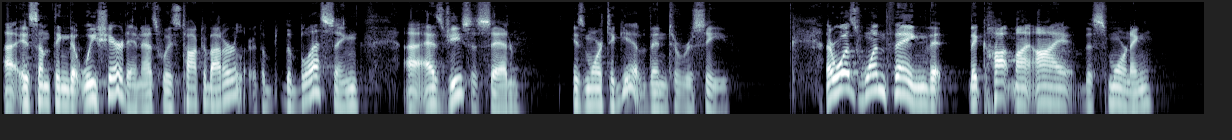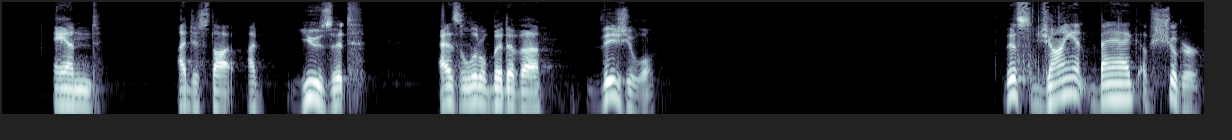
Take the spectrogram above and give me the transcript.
uh, is something that we shared in, as was talked about earlier. The, the blessing, uh, as Jesus said, is more to give than to receive. There was one thing that, that caught my eye this morning, and I just thought I'd use it as a little bit of a visual. This giant bag of sugar.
